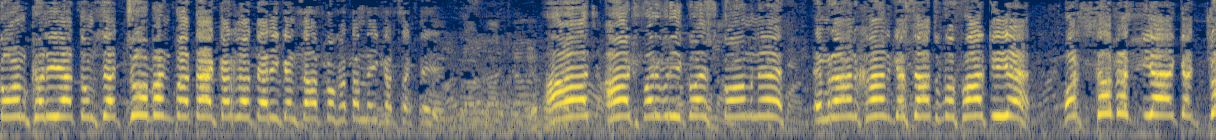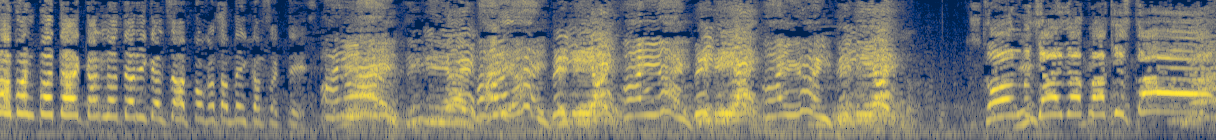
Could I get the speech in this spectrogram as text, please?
कौम खड़ी है, तुमसे जो बन पाता है कर लो तहरीक इंसाफ को खत्म नहीं कर सकते। आज 8 फरवरी को इस कौम ने इमरान खान के साथ वफा की है। और साबित किया है कि जो बन पाता है कर लो तहरीक इंसाफ को खत्म नहीं कर सकते कौन बचाएगा पाकिस्तान?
